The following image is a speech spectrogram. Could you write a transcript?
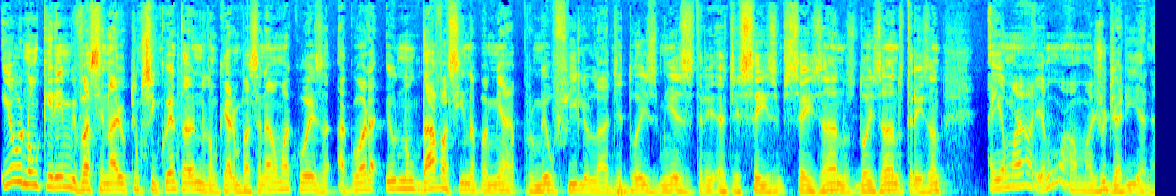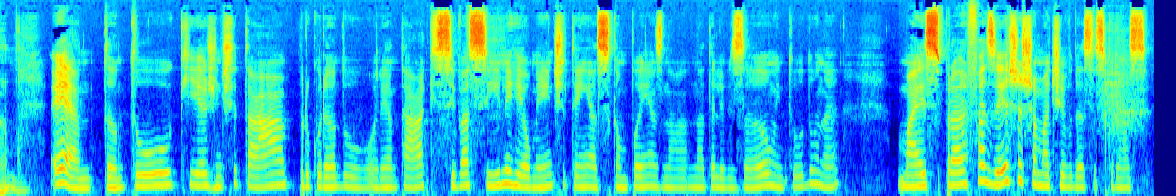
eu não querer me vacinar, eu com 50 anos não quero me vacinar, é uma coisa. Agora, eu não dar vacina para o meu filho lá de dois meses, três, de seis, seis anos, dois anos, três anos, aí é uma, é uma, uma judiaria, né? É, tanto que a gente está procurando orientar que se vacine realmente, tem as campanhas na, na televisão e tudo, né? Mas para fazer esse chamativo dessas crianças.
